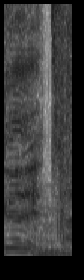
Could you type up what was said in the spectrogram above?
good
